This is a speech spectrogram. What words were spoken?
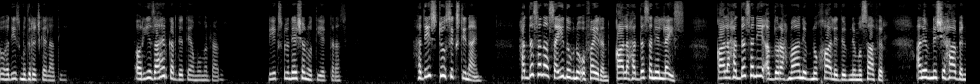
تو حدیث مدرج کہلاتی ہے اور یہ ظاہر کر دیتے ہیں عموماً راوی یہ ایکسپلینیشن ہوتی ہے ایک طرح سے حدیث ٹو سکسٹی نائن حدثنا سعید ابن افیرن قال حدثنا لئیس کالا حدثني عبد الرحمن ابن خالد ابن مسافر ان شہابن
